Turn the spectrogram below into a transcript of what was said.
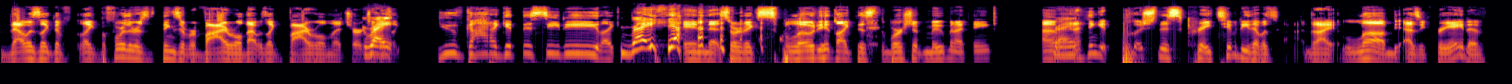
that was like the like before there was things that were viral. That was like viral in the church. Right. Like, You've got to get this CD, like right, yeah. and that sort of exploded like this worship movement. I think, um, right. and I think it pushed this creativity that was that I loved as a creative.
